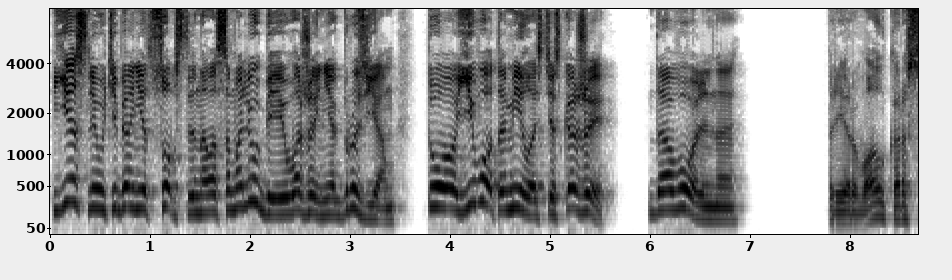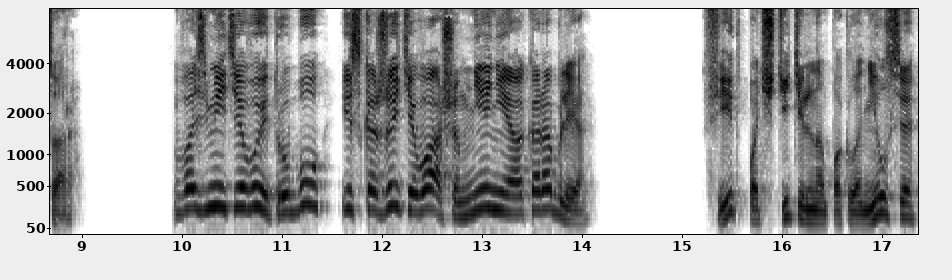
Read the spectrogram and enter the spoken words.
если у тебя нет собственного самолюбия и уважения к друзьям, то его-то милости скажи. Довольно. Прервал Корсар. Возьмите вы трубу и скажите ваше мнение о корабле. Фит почтительно поклонился,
